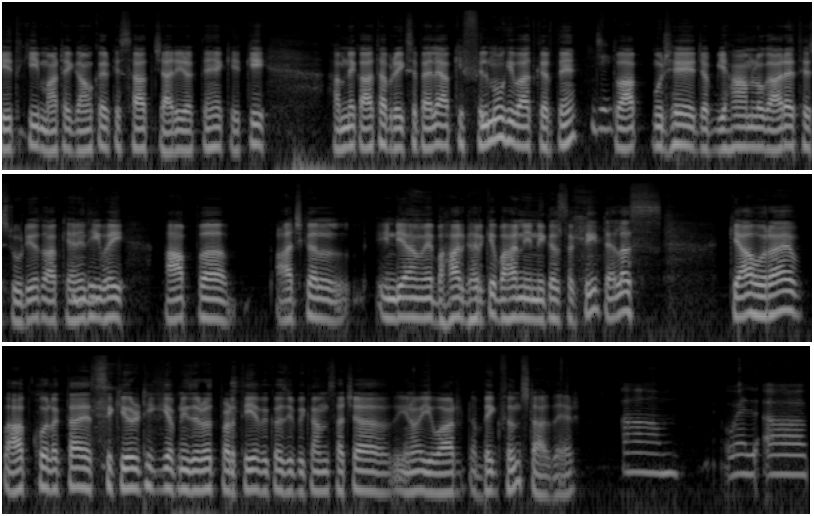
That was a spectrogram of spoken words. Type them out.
केतकी माटे गांवकर के साथ जारी रखते हैं। केतकी हमने कहा था ब्रेक से पहले आपकी फ़िल्मों की बात करते हैं। तो आप मुझे जब यहाँ हम लोग आ रहे थे स्टूडियो तो आप कह रही थी भाई आप आजकल इंडिया में बाहर घर के बाहर नहीं निकल सकती। टेलस क्या हो रहा है आपको लगता है सिक्योरिटी की अपनी ज़रूरत पड़ती है because you become such a you know you are a big film star there Um, well, uh,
